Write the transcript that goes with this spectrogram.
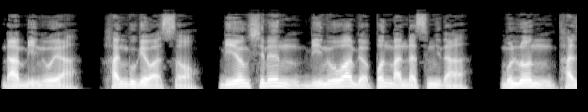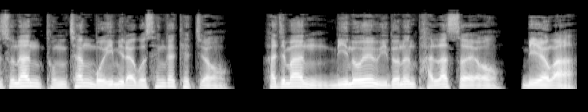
나 민호야. 한국에 왔어. 미영 씨는 민호와 몇 번 만났습니다. 물론 단순한 동창 모임이라고 생각했죠. 하지만 민호의 의도는 달랐어요. 미영아,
